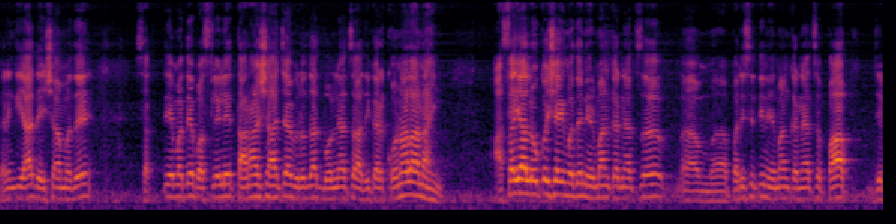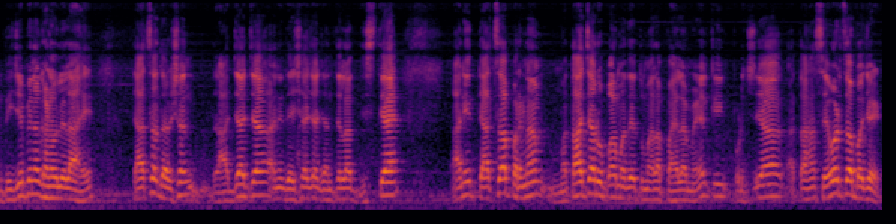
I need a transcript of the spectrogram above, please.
कारण की या देशामध्ये सत्तेमध्ये बसलेले तानाशहाच्या विरोधात बोलण्याचा अधिकार कोणाला नाही असं या लोकशाहीमध्ये निर्माण करण्याचं परिस्थिती निर्माण करण्याचं पाप जे बी जे पीनं घडवलेलं आहे त्याचं दर्शन राज्याच्या आणि देशाच्या जनतेला दिसते आहे आणि त्याचा परिणाम मताच्या रूपामध्ये तुम्हाला पाहायला मिळेल की पुढच्या आता हा शेवटचा बजेट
